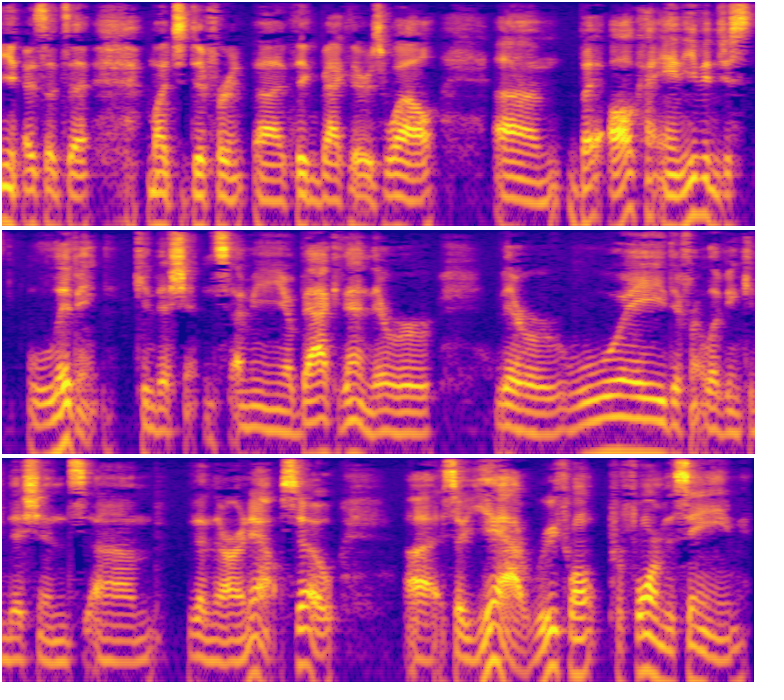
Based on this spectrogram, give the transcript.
you know, so it's a much different uh, thing back there as well. Um, but all kind, and even just living conditions. I mean, you know, back then there were there were way different living conditions um, than there are now. So, uh, so yeah, Ruth won't perform the same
